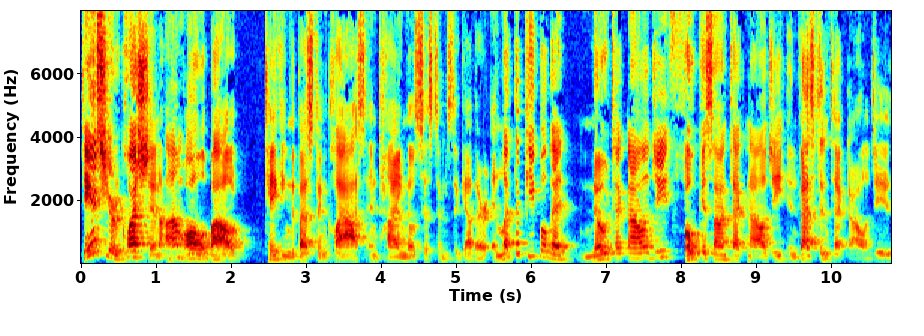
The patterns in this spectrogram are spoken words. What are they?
to answer your question, I'm all about taking the best in class and tying those systems together and let the people that know technology focus on technology invest in technology.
